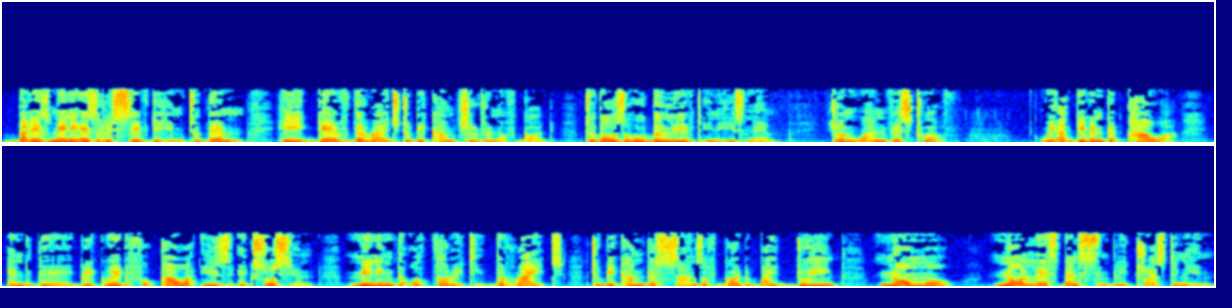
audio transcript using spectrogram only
but as many as received him, to them he gave the right to become children of God, to those who believed in his name. John 1 verse 12. We are given the power and the Greek word for power is exousian, meaning the authority, the right to become the sons of God by doing no more, no less than simply trusting Him.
